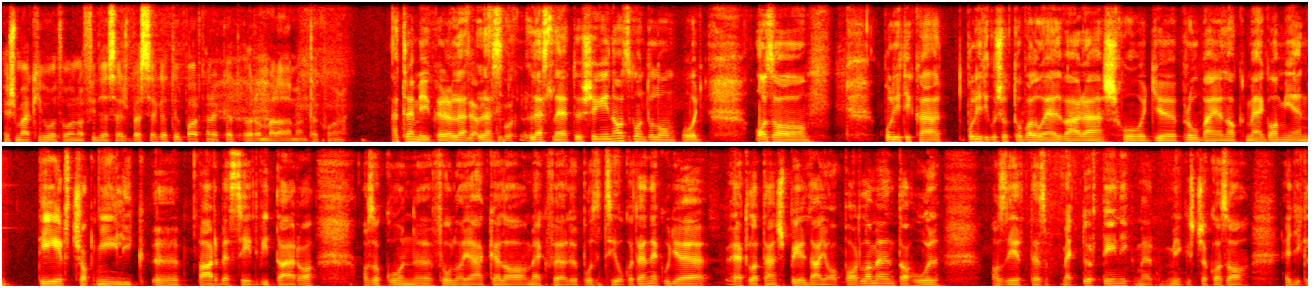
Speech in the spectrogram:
és meghívott volna a fideszes beszélgető partnereket, örömmel elmentek volna. Hát reméljük erre le, lesz, lesz lehetőség. Én azt gondolom, hogy az a politikát, politikusoktól való elvárás, hogy próbáljanak meg amilyen tér csak nyílik párbeszéd vitára, azokon foglalják el a megfelelő pozíciókat. Ennek ugye eklatáns példája a parlament, ahol azért ez megtörténik, mert mégiscsak az a egyik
